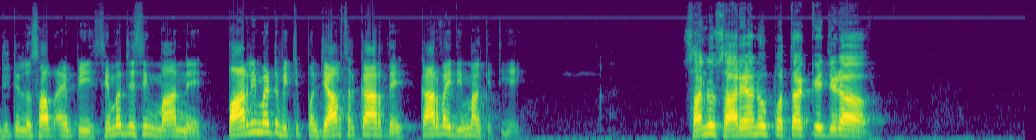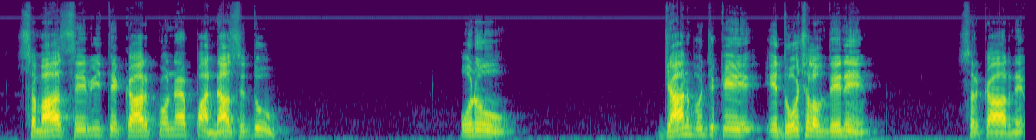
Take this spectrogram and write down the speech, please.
ਜੀ ਢਿੱਲੋਂ ਸਾਹਿਬ ਐਮਪੀ ਸਿਮਰਜੀਤ ਸਿੰਘ ਮਾਨ ਨੇ ਪਾਰਲੀਮੈਂਟ ਵਿੱਚ ਪੰਜਾਬ ਸਰਕਾਰ ਤੇ ਕਾਰਵਾਈ ਦੀ ਮੰਗ ਕੀਤੀ ਹੈ ਸਾਨੂੰ ਸਾਰਿਆਂ ਨੂੰ ਪਤਾ ਕਿ ਜਿਹੜਾ ਸਮਾਜ ਸੇਵੀ ਤੇ ਕਾਰਕੁਨ ਹੈ ਭਾਨਾ ਸਿੱਧੂ ਉਹਨੂੰ ਜਾਣਬੁੱਝ ਕੇ ਇਹ ਦੋਸ਼ ਲਾਉਂਦੇ ਨੇ ਸਰਕਾਰ ਨੇ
